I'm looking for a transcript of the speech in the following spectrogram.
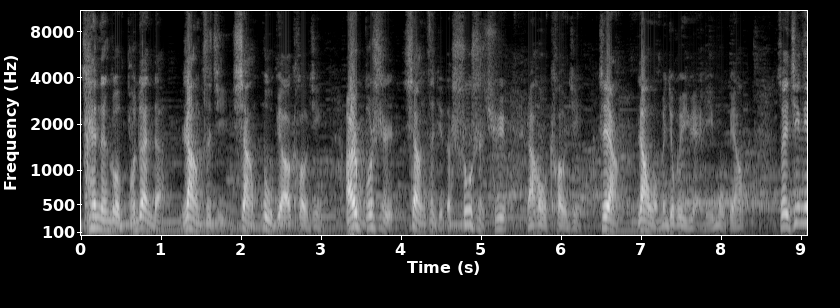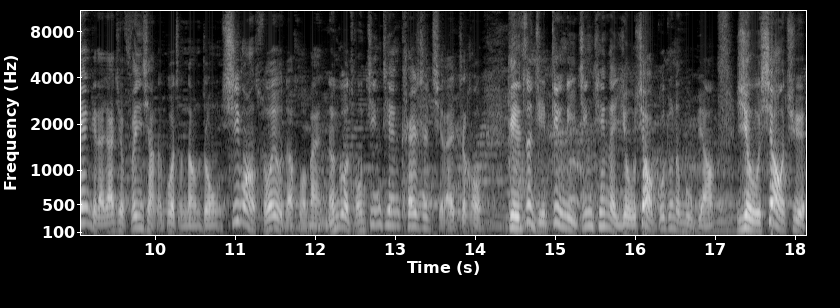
才能够不断的让自己向目标靠近，而不是向自己的舒适区然后靠近。这样，让我们就会远离目标。所以，今天给大家去分享的过程当中，希望所有的伙伴能够从今天开始起来之后，给自己订立今天的有效沟通的目标，有效去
